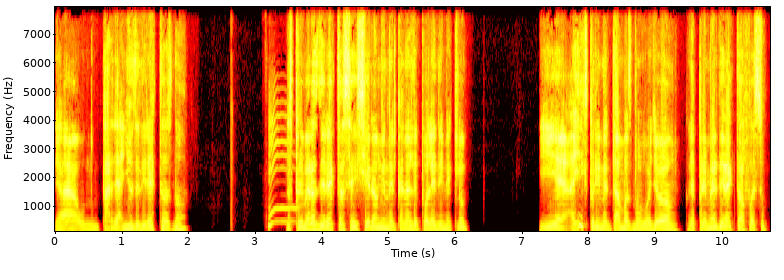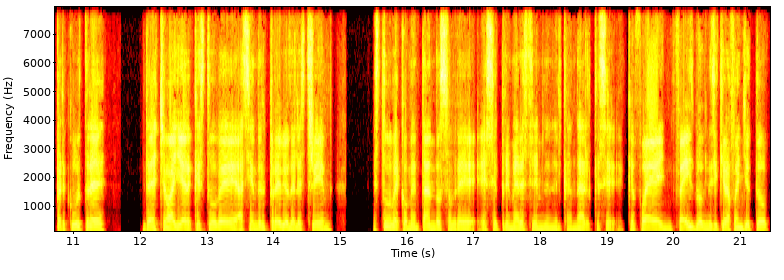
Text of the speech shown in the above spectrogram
ya un par de años de directos, ¿no? Sí. Los primeros directos se hicieron en el canal de Anime Club. Y eh, ahí experimentamos mogollón. El primer directo fue súper cutre. De hecho, ayer que estuve haciendo el previo del stream, estuve comentando sobre ese primer stream en el canal que se que fue en Facebook, ni siquiera fue en YouTube.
